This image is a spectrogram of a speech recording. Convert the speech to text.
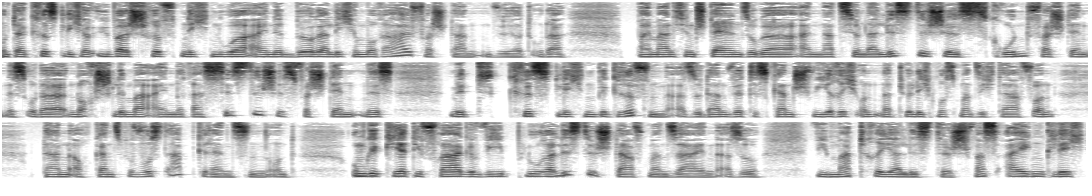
unter christlicher Überschrift nicht nur eine bürgerliche Moral verstanden wird oder bei manchen Stellen sogar ein nationalistisches Grundverständnis oder noch schlimmer ein rassistisches Verständnis mit christlichen Begriffen. Also dann wird es ganz schwierig und natürlich muss man sich davon dann auch ganz bewusst abgrenzen. Und umgekehrt die Frage, wie pluralistisch darf man sein? Also wie materialistisch? Was eigentlich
